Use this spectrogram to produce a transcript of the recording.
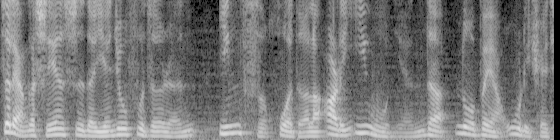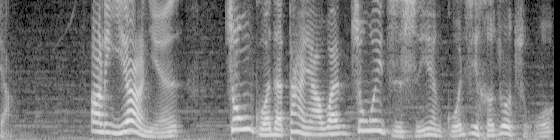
这两个实验室的研究负责人因此获得了二零一五年的诺贝尔物理学奖。二零一二年。中国的大亚湾中微子实验国际合作组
